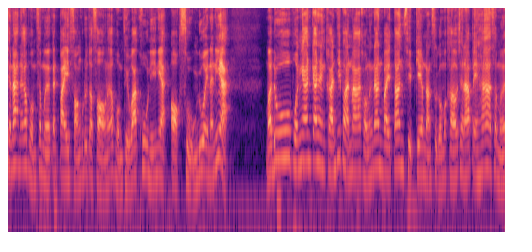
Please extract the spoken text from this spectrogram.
ชนะนะครับผมเสมอกันไป2ประตูต่อ2นะครับผมถือว่าคู่นี้เนี่ยออกสูงด้วยนะเนี่ยมาดูผลงานการแข่งขันที่ผ่านมาของทางด้านไบรตัน 10 เกมหลังสุดของพวกเขาชนะไป 5 เสมอ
